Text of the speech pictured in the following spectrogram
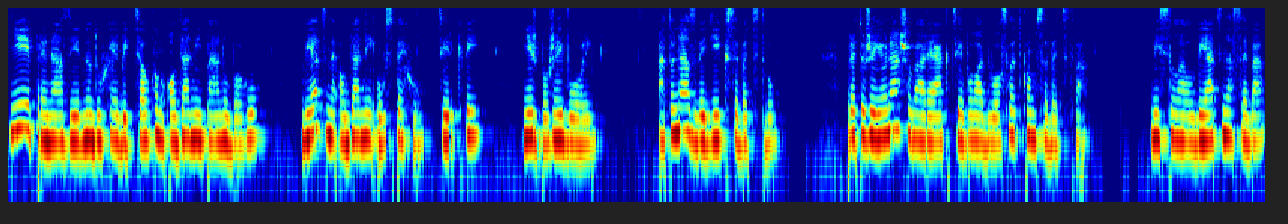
Nie je pre nás jednoduché byť celkom oddaný Pánu Bohu, viac sme oddaní úspechu, cirkvi, než Božej vôli. A to nás vedie k sebectvu – pretože Jonášová reakcia bola dôsledkom sebectva. Myslel viac na seba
